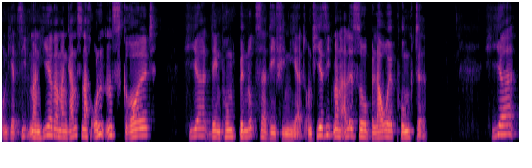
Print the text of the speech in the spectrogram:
und jetzt sieht man hier, wenn man ganz nach unten scrollt, hier den Punkt Benutzer definiert. Und hier sieht man alles so blaue Punkte. Hier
